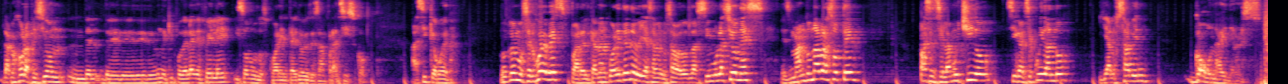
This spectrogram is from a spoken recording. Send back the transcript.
la mejor afición de, un equipo de la NFL y somos los 42 de San Francisco. Así que bueno, nos vemos el jueves para el canal 49. Ya saben, los sábados las simulaciones. Les mando un abrazote. Pásensela muy chido. Síganse cuidando. Y ya lo saben, Go Niners.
